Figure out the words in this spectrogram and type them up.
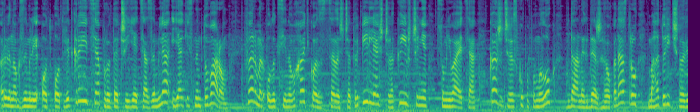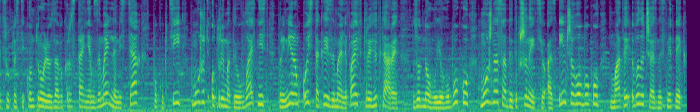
Ринок землі от-от відкриється, проте чи є ця земля якісним товаром? Фермер Олексій Новохатько з селища Трипілля, що на Київщині, сумнівається. Каже, через купу помилок в даних Держгеокадастру багаторічної відсутності контролю за використанням земель на місцях покупці можуть отримати у власність, приміром, ось такий земельний пай в 3 гектари. З одного його боку можна садити пшеницю, а з іншого боку мати величезний смітник.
